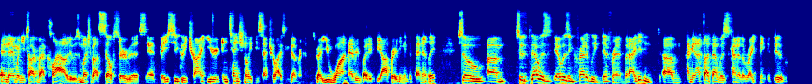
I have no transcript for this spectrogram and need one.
And then when you talk about cloud, it was much about self-service and basically trying, you're intentionally decentralizing governance, right? You want everybody to be operating independently. So, um, so that was it was incredibly different. But I didn't. Um, I mean, I thought that was kind of the right thing to do,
